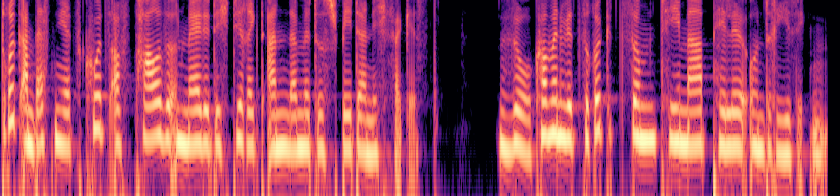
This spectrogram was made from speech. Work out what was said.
Drück am besten jetzt kurz auf Pause und melde dich direkt an, damit du es später nicht vergisst. So, kommen wir zurück zum Thema Pille und Risiken.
